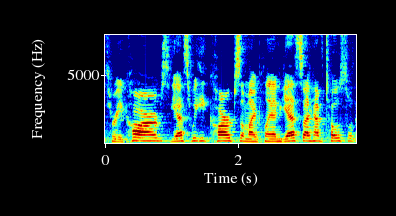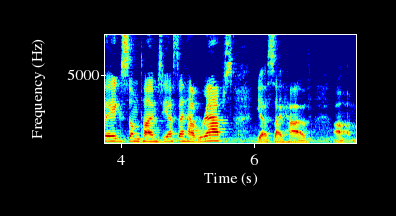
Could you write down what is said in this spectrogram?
three carbs. Yes, we eat carbs on my plan. Yes, I have toast with eggs sometimes. Yes, I have wraps. Yes, I have um,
